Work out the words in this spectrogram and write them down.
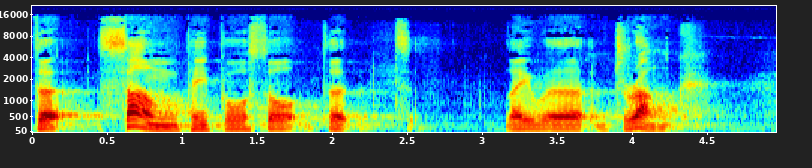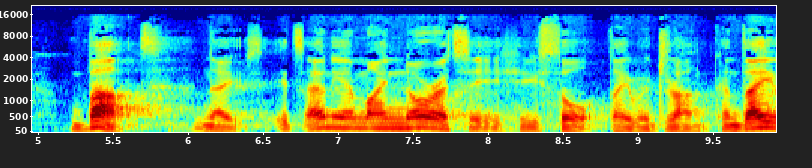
that some people thought that they were drunk. But, note, it's only a minority who thought they were drunk, and they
